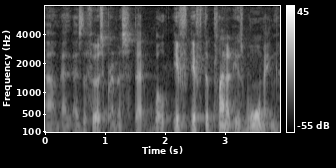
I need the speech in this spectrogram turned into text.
um, as, as, the first premise, that, well, if, if the planet is warming,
